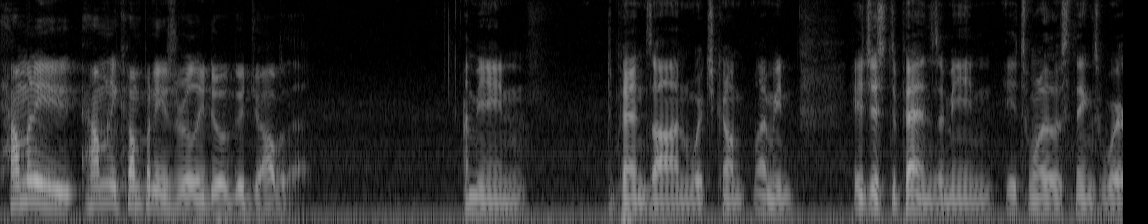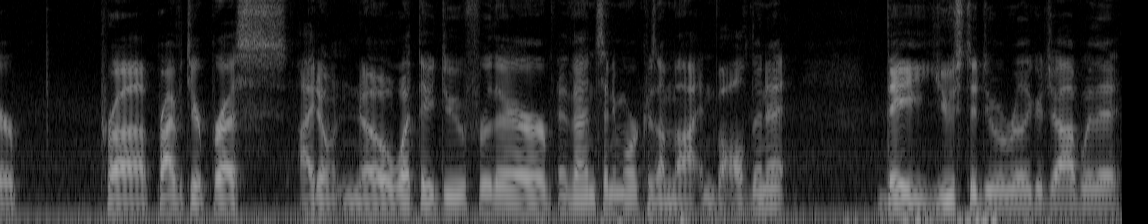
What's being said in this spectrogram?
How many how many companies really do a good job of that? I mean, depends on which com. I mean, it just depends. I mean, it's one of those things where pri- privateer press. I don't know what they do for their events anymore because I'm not involved in it. They used to do a really good job with it.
